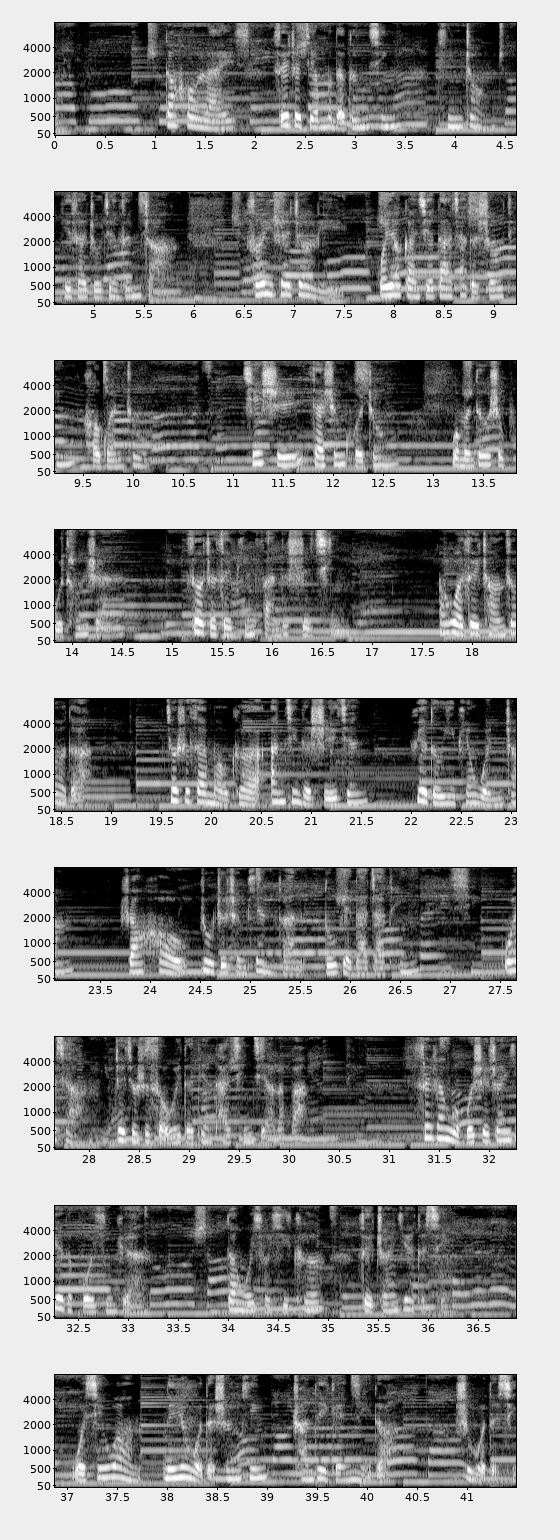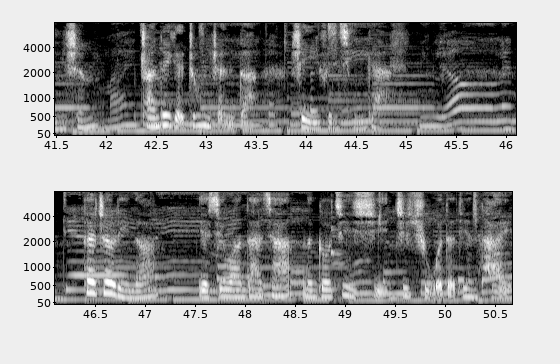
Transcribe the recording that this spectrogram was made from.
到后来随着节目的更新，听众也在逐渐增长。所以在这里，我要感谢大家的收听和关注。其实，在生活中，我们都是普通人，做着最平凡的事情。而我最常做的，就是在某个安静的时间，阅读一篇文章，然后录制成片段读给大家听。我想，这就是所谓的电台情节了吧？虽然我不是专业的播音员，但我有一颗最专业的心。我希望能用我的声音传递给你的。是我的心声，传递给众人的是一份情感。在这里呢，也希望大家能够继续支持我的电台。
